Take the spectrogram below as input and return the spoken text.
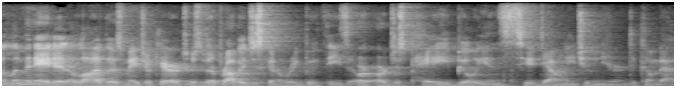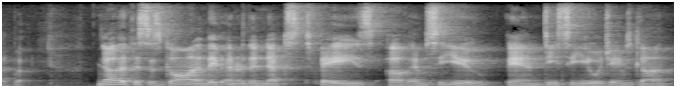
eliminated a lot of those major characters, they're probably just going to reboot these or, or just pay billions to Downey Jr. to come back. But now that this is gone and they've entered the next phase of MCU and DCU with James Gunn,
